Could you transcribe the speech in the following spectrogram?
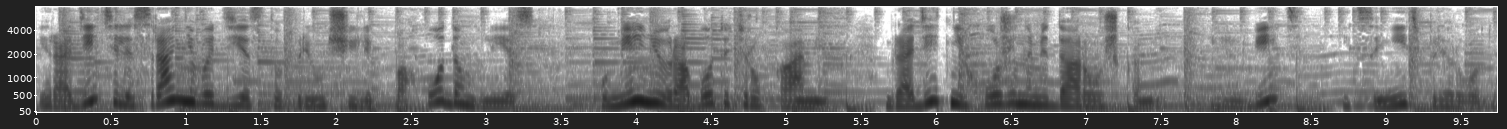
и родители с раннего детства приучили к походам в лес, к умению работать руками, бродить нехоженными дорожками любить и ценить природу.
